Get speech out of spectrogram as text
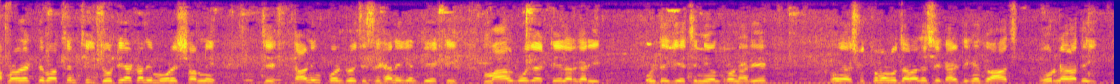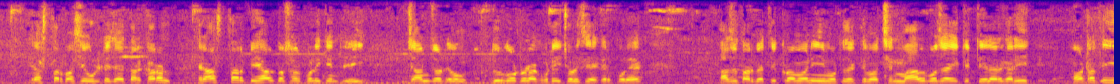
আপনারা দেখতে পাচ্ছেন ঠিক জটিয়াকালী মোড়ের সামনে যে টার্নিং পয়েন্ট রয়েছে সেখানে কিন্তু একটি মাল বোঝায় ট্রেলার গাড়ি উল্টে গিয়েছে নিয়ন্ত্রণ হারিয়ে। ও, সূত্র মারফত জানা যায় সেই গাড়িটি কিন্তু আজ ভোর নাগাদ এই রাস্তার পাশে উল্টে যায়। তার কারণ রাস্তার বেহাল দশার ফলে কিন্তু এই যানজট এবং দুর্ঘটনা ঘটেই চলেছে একের পর এক। আজও তার ব্যতিক্রম হয়নি। এই মুহূর্তে দেখতে পাচ্ছেন মাল বোঝায় একটি টেলার গাড়ি। হঠাৎই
